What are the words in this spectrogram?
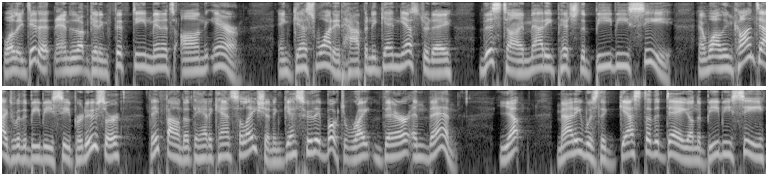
Well, he did it and ended up getting 15 minutes on the air. And guess what? It happened again yesterday. This time, Maddie pitched the BBC. And while in contact with the BBC producer, they found out they had a cancellation. And guess who they booked right there and then? Yep, Maddie was the guest of the day on the BBC.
